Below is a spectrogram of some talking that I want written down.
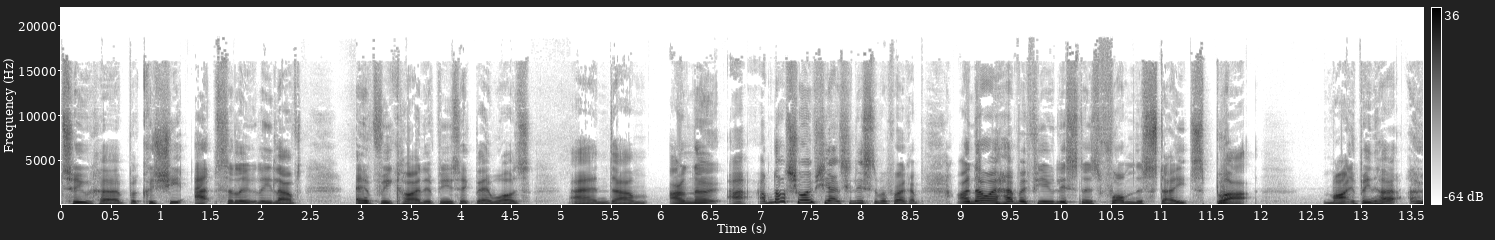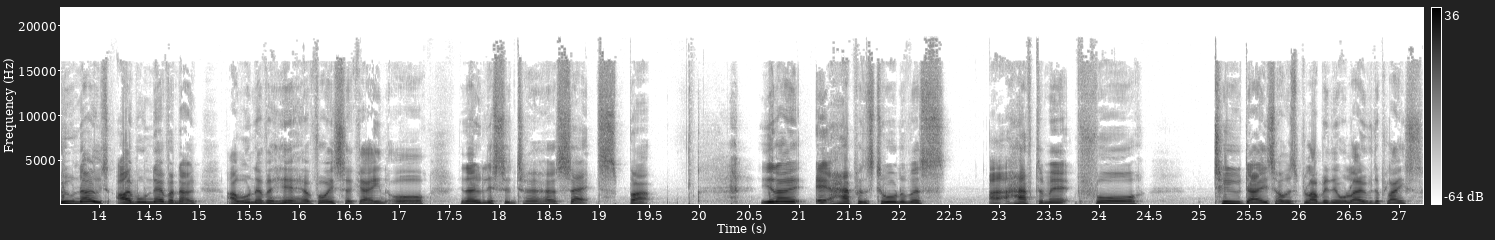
to her because she absolutely loved every kind of music there was. And um, I know I, I'm not sure if she actually listened to my program. I know I have a few listeners from the states, but might have been her. Who knows? I will never know. I will never hear her voice again, or you know, listen to her sets. But you know, it happens to all of us. I have to admit, for two days I was blubbing all over the place.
